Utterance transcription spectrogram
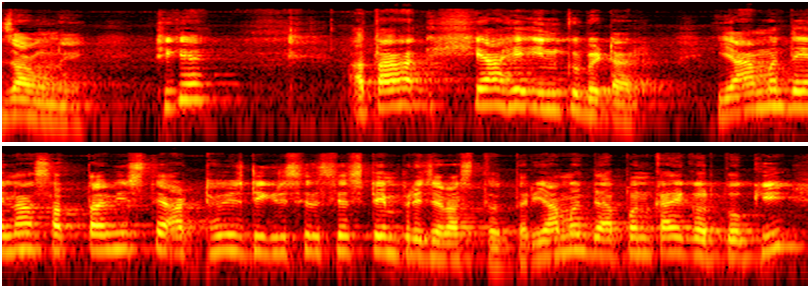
जाऊ नये. ठीक आहे? आता हे आहे इन्क्युबेटर यामध्ये ना सत्तावीस ते अठ्ठावीस डिग्री सेल्सिअस टेम्परेचर असतं. तर यामध्ये आपण काय करतो की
